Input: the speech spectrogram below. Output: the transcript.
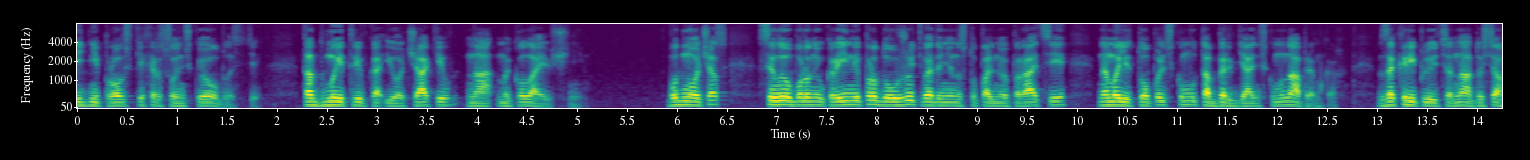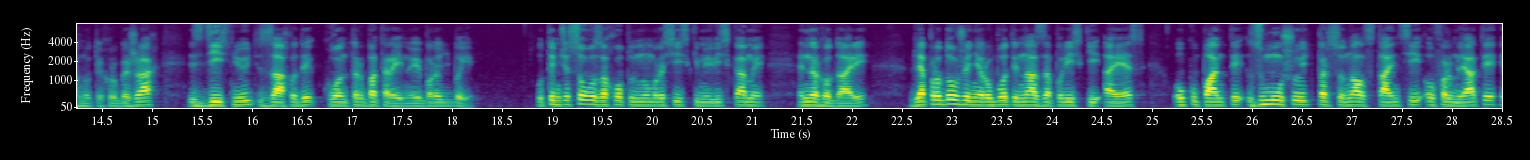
і Дніпровське Херсонської області та Дмитрівка і Очаків на Миколаївщині. Водночас Сили оборони України продовжують ведення наступальної операції на Мелітопольському та Бердянському напрямках, закріплюються на досягнутих рубежах, здійснюють заходи контрбатарейної боротьби. У тимчасово захопленому російськими військами Енергодарі для продовження роботи на Запорізькій АЕС окупанти змушують персонал станції оформляти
